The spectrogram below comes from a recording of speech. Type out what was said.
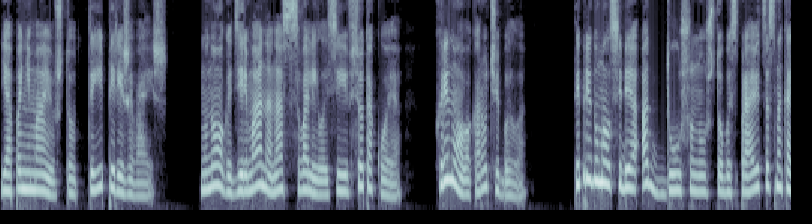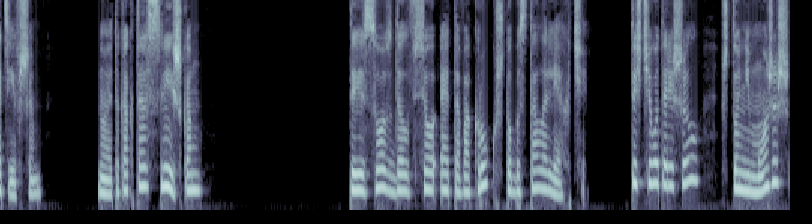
Я понимаю, что ты переживаешь. Много дерьма на нас свалилось и все такое. Хреново, короче, было. Ты придумал себе отдушину, чтобы справиться с накатившим. Но это как-то слишком. Ты создал все это вокруг, чтобы стало легче. Ты с чего-то решил, что не можешь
